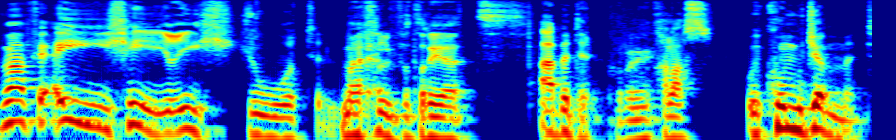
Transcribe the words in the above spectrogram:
ما- في أي شيء يعيش جوة ما يخلي فطريات ابدا كوري. خلاص ويكون مجمد.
